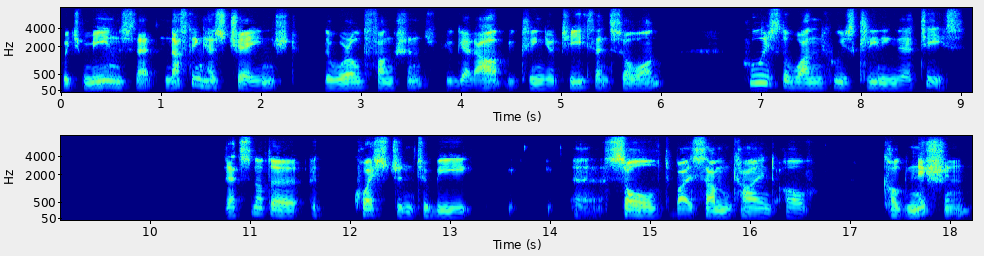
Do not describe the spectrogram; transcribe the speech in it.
which means that nothing has changed. The world functions. You get up, you clean your teeth, and so on. Who is the one who is cleaning their teeth? That's not a, a question to be uh, solved by some kind of cognition.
